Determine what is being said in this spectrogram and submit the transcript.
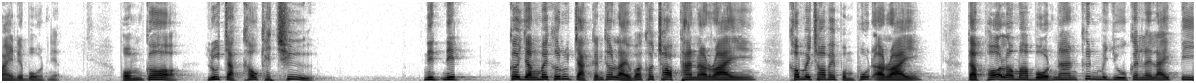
หม่ ๆ ในโบสถ์เนี่ยผมก็รู้จักเขาแค่ชื่อ นิดๆก็ยังไม่ค่อยรู้จักกันเท่าไหร่ว่าเขาชอบทานอะไร เขาไม่ชอบให้ผมพูดอะไร แต่พอเรามาโบสถ์นานขึ้นมาอยู่กันหลาย ๆ ปี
